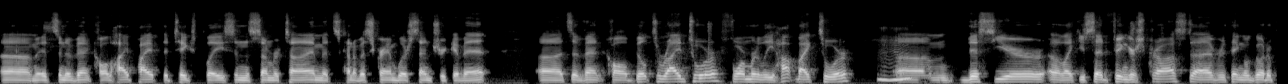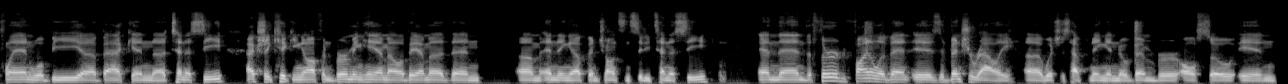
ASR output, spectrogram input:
Um, it's an event called High Pipe that takes place in the summertime. It's kind of a scrambler centric event. Uh, it's an event called Built to Ride Tour, formerly Hot Bike Tour. Mhm. Um, this year, uh, like you said, fingers crossed, uh, everything will go to plan. We'll be uh, back in uh, Tennessee, actually kicking off in Birmingham, Alabama, then um, ending up in Johnson City, Tennessee. And then the third final event is Adventure Rally, uh, which is happening in November, also in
